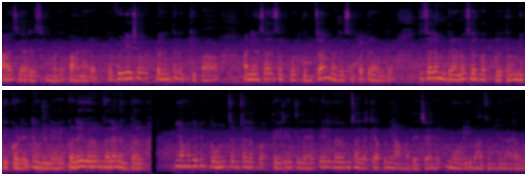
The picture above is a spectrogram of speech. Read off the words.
आज या रेसिपीमध्ये पाहणार आहोत. तर व्हिडिओ शेवटपर्यंत नक्की पहा आणि असा सपोर्ट तुमचा माझ्यासोबत राहू द्या. तर चला मित्रांनो सर्वात प्रथम मी ती कढई ठेवलेली आहे. कढई गरम झाल्यानंतर यामध्ये मी दोन चमचा लगभग तेल घेतलेलं आहे. तेल गरम झालं की आपण यामध्ये जे आहेत मोहरी भाजून घेणार आहोत.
